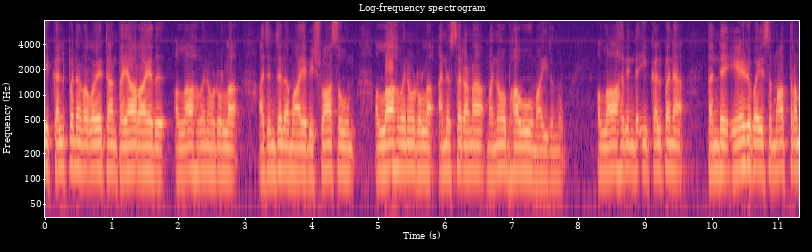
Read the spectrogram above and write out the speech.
ഈ കൽപ്പന നിറവേറ്റാൻ തയ്യാറായത് അള്ളാഹുവിനോടുള്ള അചഞ്ചലമായ വിശ്വാസവും അള്ളാഹുവിനോടുള്ള അനുസരണ മനോഭാവവുമായിരുന്നു. അള്ളാഹുവിന്റെ ഈ കൽപ്പന തന്റെ ഏഴ് വയസ്സ് മാത്രം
